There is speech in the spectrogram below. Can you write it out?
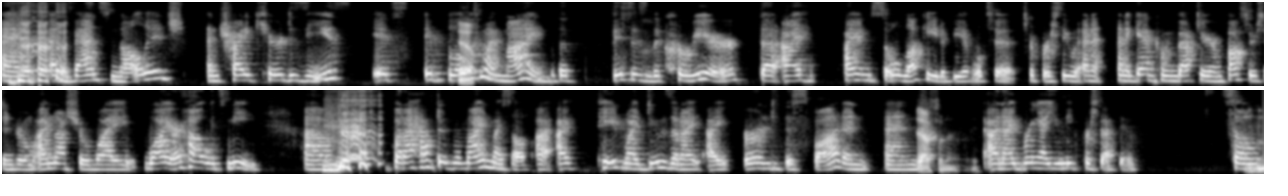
and advance knowledge and try to cure disease. It's it blows yeah. my mind that this is the career that I I am so lucky to be able to to pursue. And and again, coming back to your imposter syndrome, I'm not sure why why or how it's me, um, but I have to remind myself I, I paid my dues and I I earned this spot and and definitely and I bring a unique perspective. So. Mm-hmm.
